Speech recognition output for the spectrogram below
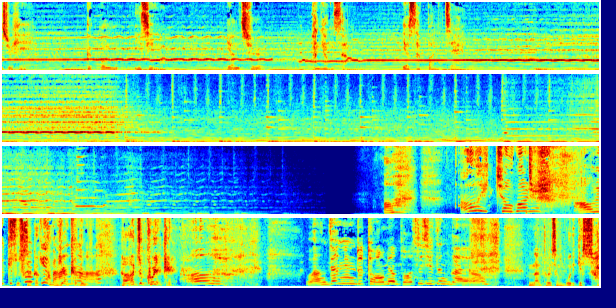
원주희 극본 이진우 연출 황영선 여섯 번째 아, 어이, 저거리. 아, 왜 이렇게 수사가 게 고약하고 많아? 아주 고약해. 왕자님도 더우면 벗으시든가요. 난 더 이상 못 있겠어.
